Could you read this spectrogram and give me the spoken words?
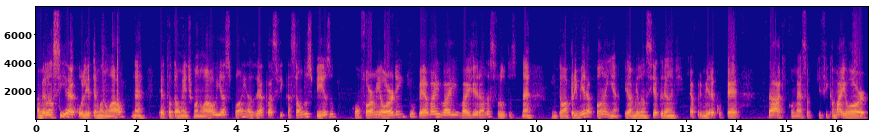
A melancia, a colheita é manual, né? É totalmente manual, e as panhas é a classificação dos pesos conforme ordem que o pé vai, vai, vai gerando as frutas, né? Então, a primeira panha é a melancia grande, que é a primeira que o pé dá, que começa, que fica maior.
